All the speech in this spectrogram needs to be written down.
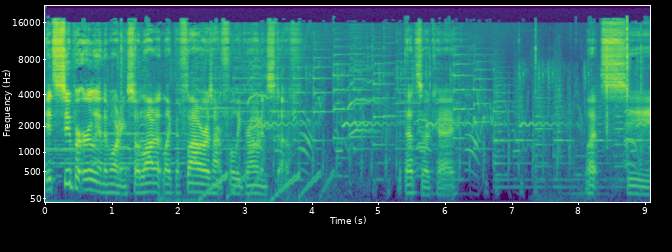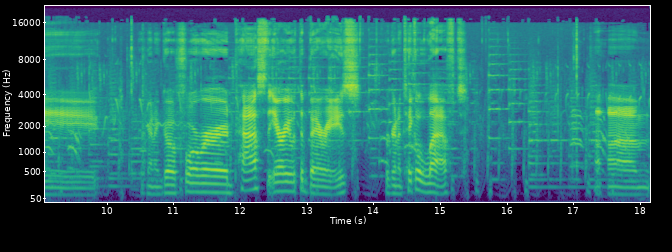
it's super early in the morning, so a lot of like the flowers aren't fully grown and stuff. But that's okay. Let's see. We're gonna go forward past the area with the berries. We're gonna take a left. Um,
